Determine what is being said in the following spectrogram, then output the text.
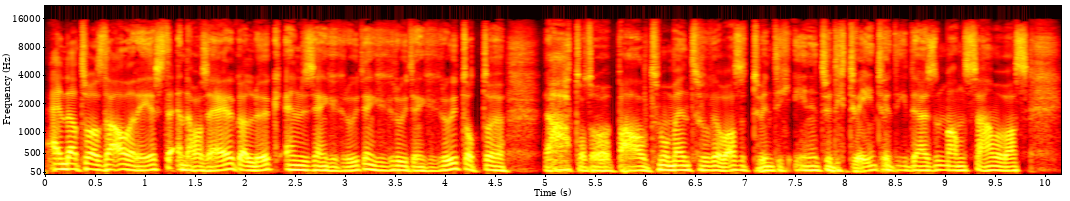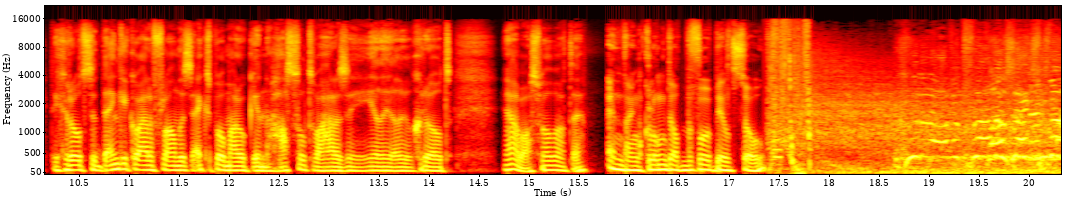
En dat was de allereerste en dat was eigenlijk wel leuk. En we zijn gegroeid en gegroeid en gegroeid tot, eh, ja, tot een bepaald moment, hoeveel was het? 20, 21, 22.000 man samen was. De grootste, denk ik, waren Flanders Expo, maar ook in Hasselt waren ze heel, heel, heel groot. Ja, was wel wat, hè. En dan klonk dat bijvoorbeeld zo. Goedenavond, Flanders Expo!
